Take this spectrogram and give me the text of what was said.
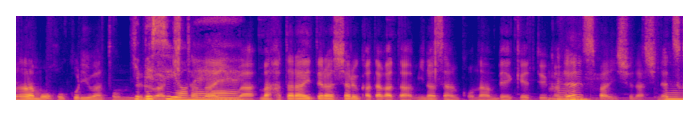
まあもう埃は飛んでるでわ、ね汚いわ、まあ、働いてらっしゃる方々は皆さんこう南米系っていうかね、うん。スパニッシュだしね、うん。使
